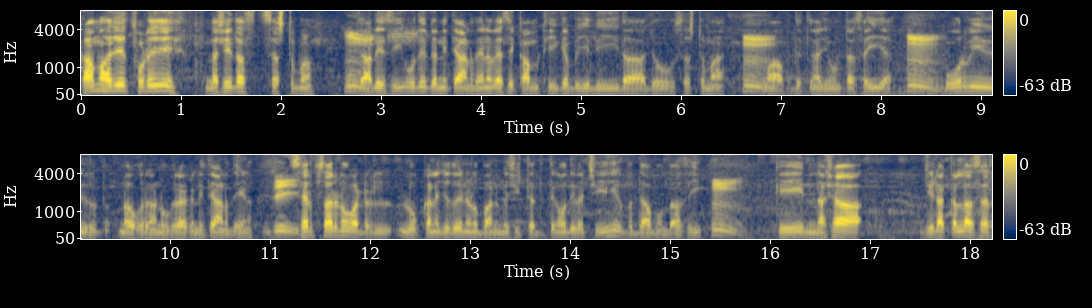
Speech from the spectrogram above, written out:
ਕੰਮ ਹਜੇ ਥੋੜੇ ਜਿਹੇ ਨਸ਼ੇ ਦਾ ਸਿਸਟਮ ਜ਼ਿਆਦੇ ਸੀ ਉਹਦੇ ਕੰਨੀ ਧਿਆਨ ਦੇਣ ਵੈਸੇ ਕੰਮ ਠੀਕ ਹੈ ਬਿਜਲੀ ਦਾ ਜੋ ਸਿਸਟਮ ਹੈ ਮਾਫ ਦਿੱਤੀਆਂ ਯੂਨਿਟਾਂ ਸਹੀ ਹੈ। ਹੋਰ ਵੀ ਨੌਕਰੀਆਂ ਨੌਕਰੀਆਂ ਕੰਨੀ ਧਿਆਨ ਦੇਣ। ਸਿਰਫ ਸਾਰਿਆਂ ਨੂੰ ਵੱਡ ਲੋਕਾਂ ਨੇ ਜਦੋਂ ਇਹਨਾਂ ਨੂੰ 92 ਸੀਟਾਂ ਦਿੱਤੀਆਂ ਉਹਦੇ ਵਿੱਚ ਇਹ ਵੱਡਾ ਮੁੱਦਾ ਸੀ ਕਿ ਨਸ਼ਾ ਜਿਹੜਾ ਕੱਲਾ ਸਰ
